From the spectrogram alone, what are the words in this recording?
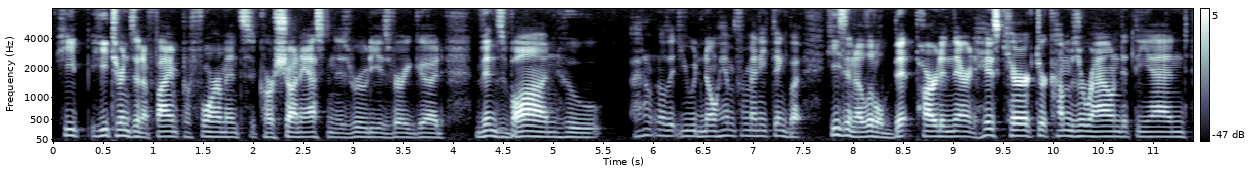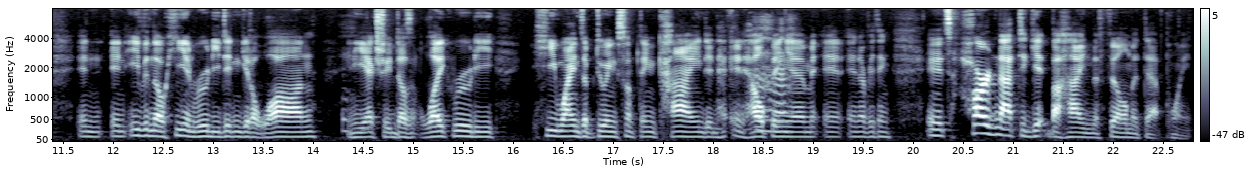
He, he turns in a fine performance. Of course, Sean Astin as Rudy is very good. Vince Vaughn, who I don't know that you would know him from anything, but he's in a little bit part in there, and his character comes around at the end. And, and even though he and Rudy didn't get along, and he actually doesn't like Rudy, he winds up doing something kind and, and helping uh-huh. him and, and everything. And it's hard not to get behind the film at that point.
